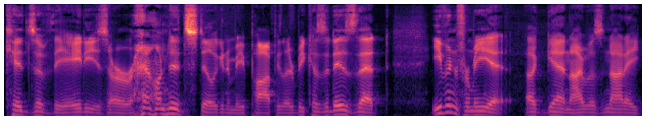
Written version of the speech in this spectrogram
kids of the '80s are around, it's still going to be popular because it is that. Even for me, it- again, I was not a.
